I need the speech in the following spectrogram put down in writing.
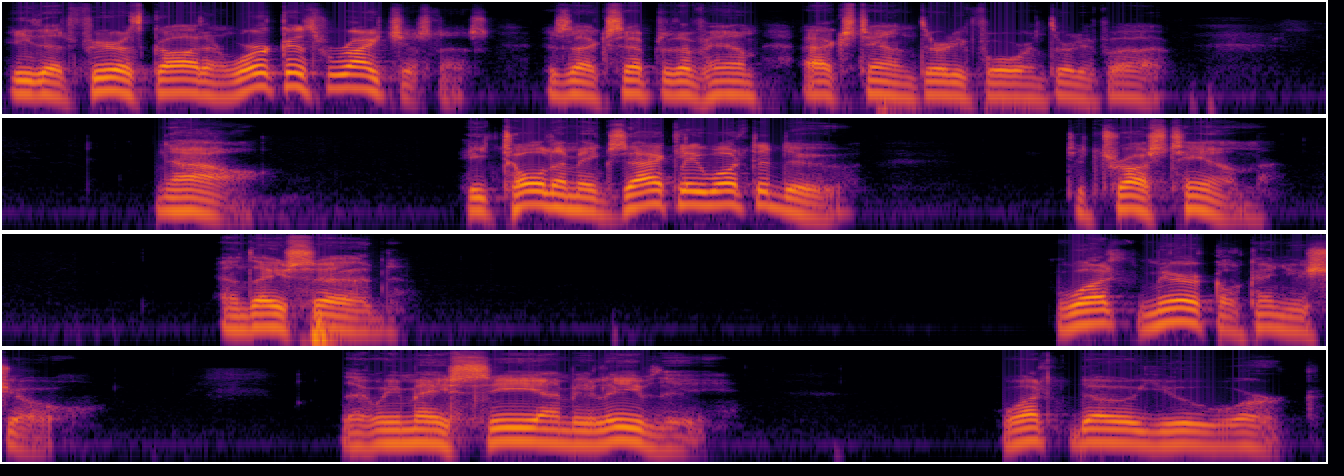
he that feareth God and worketh righteousness is accepted of him. Acts 10 34 and 35. Now, he told them exactly what to do to trust him. And they said, What miracle can you show? that we may see and believe thee. What do you work?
